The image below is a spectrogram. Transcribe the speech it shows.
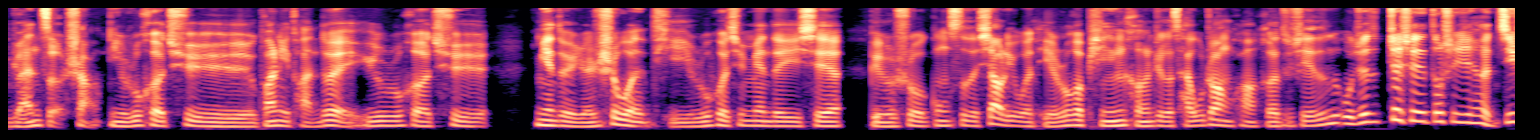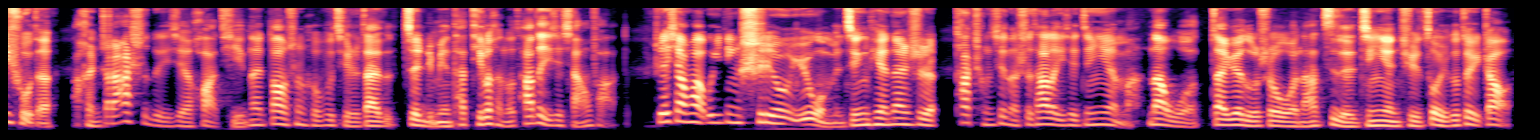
原则上，你如何去管理团队，与如何去面对人事问题，如何去面对一些，比如说公司的效率问题，如何平衡这个财务状况和这些，我觉得这些都是一些很基础的、很扎实的一些话题。那稻盛和夫其实在这里面他提了很多他的一些想法，这些想法不一定适用于我们今天，但是他呈现的是他的一些经验嘛。那我在阅读的时候，我拿自己的经验去做一个对照，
